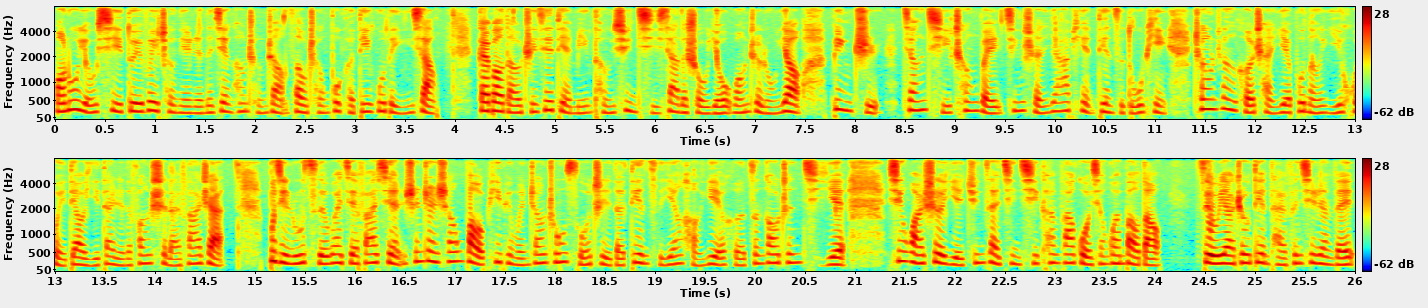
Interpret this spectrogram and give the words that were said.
网络游戏对未成年人的健康成长造成不可低估的影响。该报道直接。点名腾讯旗下的手游《王者荣耀》，并指将其称为“精神鸦片”电子毒品，称任何产业不能以毁掉一代人的方式来发展。不仅如此，外界发现《深圳商报》批评文章中所指的电子烟行业和增高针企业，新华社也均在近期刊发过相关报道。自由亚洲电台分析认为，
